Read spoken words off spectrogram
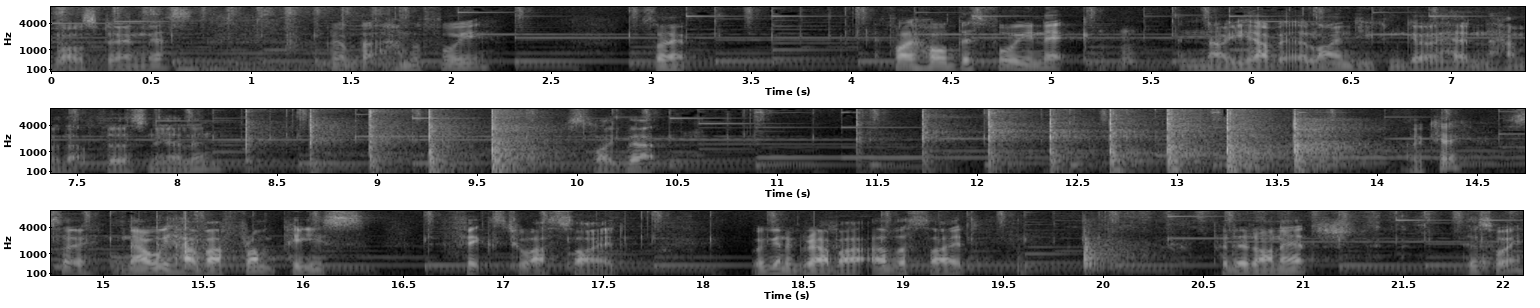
whilst doing this. I'll grab that hammer for you. So if I hold this for you, Nick, mm -hmm. and now you have it aligned, you can go ahead and hammer that first nail in, just like that. Okay, so now we have our front piece fixed to our side. We're gonna grab our other side, put it on edge this way,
